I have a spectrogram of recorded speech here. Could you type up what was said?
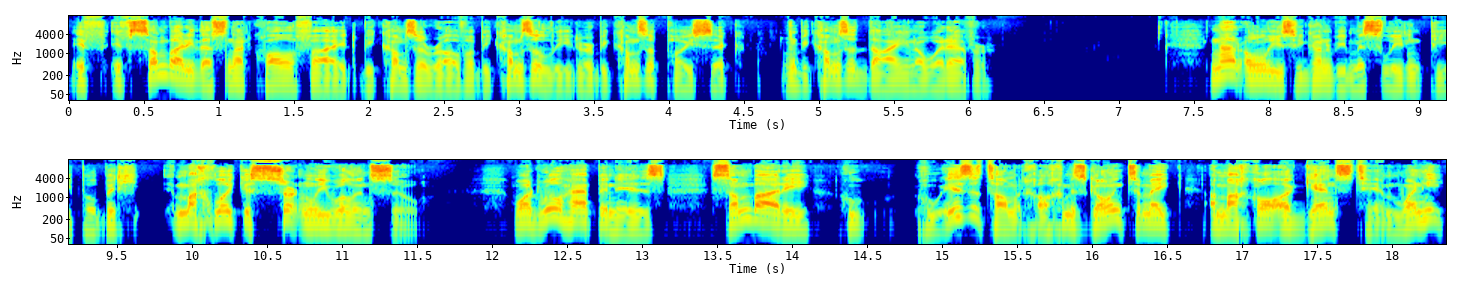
if if somebody that's not qualified becomes a rov or becomes a leader, becomes a poisik, becomes a dayan or whatever, not only is he going to be misleading people, but machloikas certainly will ensue. What will happen is somebody who who is a Talmud Chacham is going to make a machol against him when he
